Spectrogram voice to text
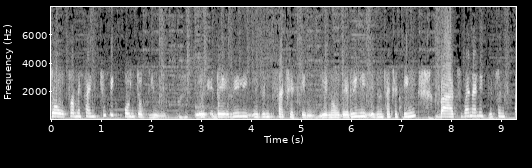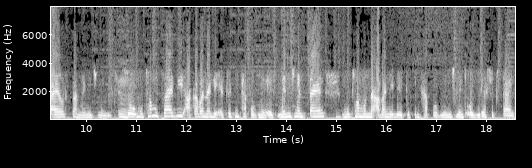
So from a scientific point of view, there really isn't such a thing. You know, there really isn't such a thing. But banally different styles of management. Mm. So mutwa musadi akabanali a certain type of eh, management style. Mutwa monna abanele a different type of management or leadership style.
